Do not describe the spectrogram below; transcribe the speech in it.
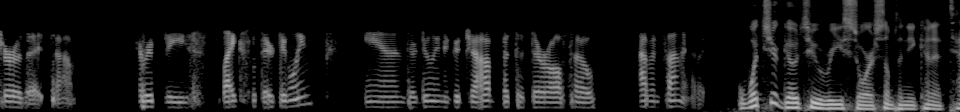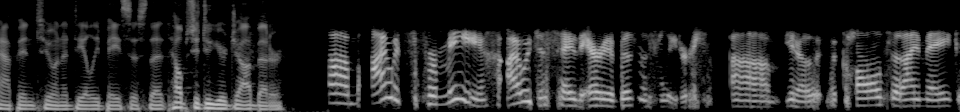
sure that um, everybody likes what they're doing and they're doing a good job, but that they're also having fun at it. What's your go-to resource? Something you kind of tap into on a daily basis that helps you do your job better? Um, I would, for me, I would just say the area business leaders. Um, you know, the calls that I make,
